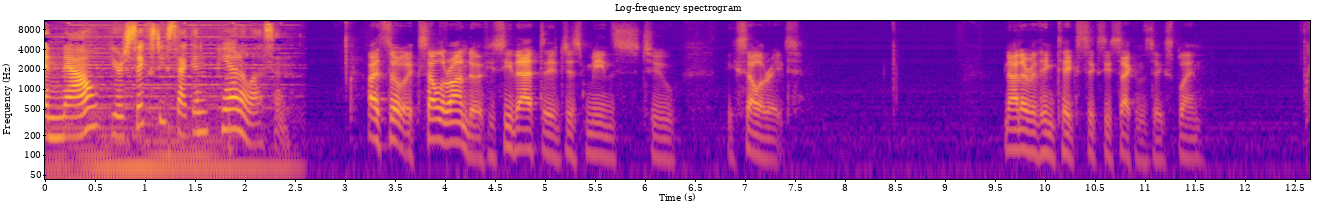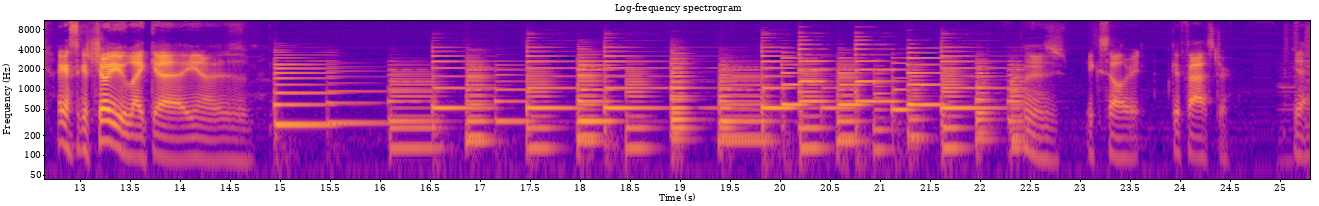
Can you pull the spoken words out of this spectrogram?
And now, your 60 second piano lesson. All right, so accelerando, if you see that, it just means to accelerate. Not everything takes 60 seconds to explain. I guess I could show you, like, uh, you know. Accelerate, get faster. Yeah.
